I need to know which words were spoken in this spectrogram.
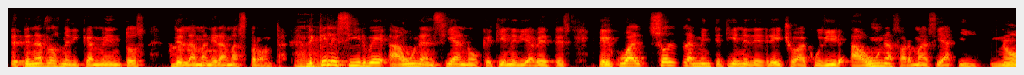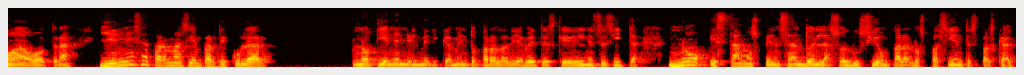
tener los medicamentos de la manera más pronta, ¿de qué le sirve a un anciano que tiene diabetes, el cual solamente tiene derecho a acudir a una farmacia y no a otra? Y en esa farmacia en particular no tienen el medicamento para la diabetes que él necesita. No estamos pensando en la solución para los pacientes, Pascal.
